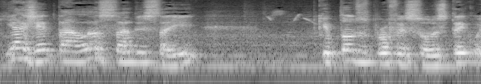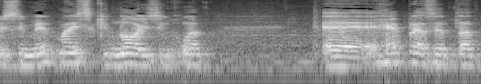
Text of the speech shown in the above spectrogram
que a gente está lançando isso aí que todos os professores têm conhecimento, mas que nós, enquanto é, representantes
